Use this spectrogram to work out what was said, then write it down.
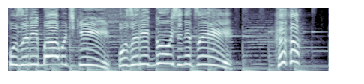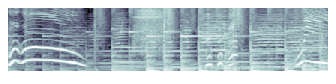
Пузыри-бабочки! Пузыри-гусеницы! Ха-ха! У-ху! Уи!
